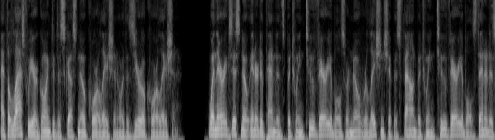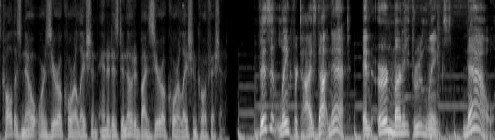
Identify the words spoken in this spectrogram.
At the last we are going to discuss no correlation or the zero correlation. When there exists no interdependence between two variables or no relationship is found between two variables then it is called as no or zero correlation and it is denoted by zero correlation coefficient. Visit linkforties.net and earn money through links now.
